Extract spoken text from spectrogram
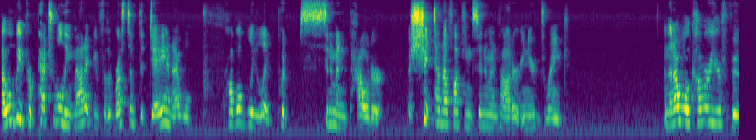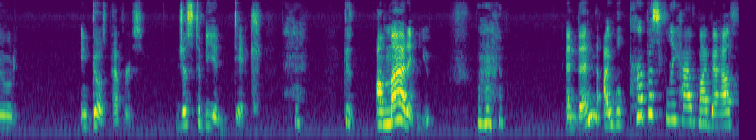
I will be perpetually mad at you for the rest of the day and I will probably, like, put cinnamon powder, a shit ton of fucking cinnamon powder in your drink and then I will cover your food in ghost peppers, just to be a dick. Because I'm mad at you. and then I will purposefully have my bath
